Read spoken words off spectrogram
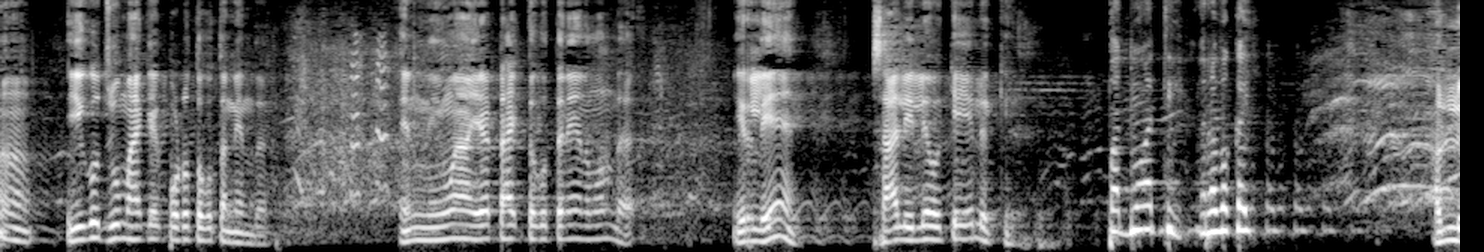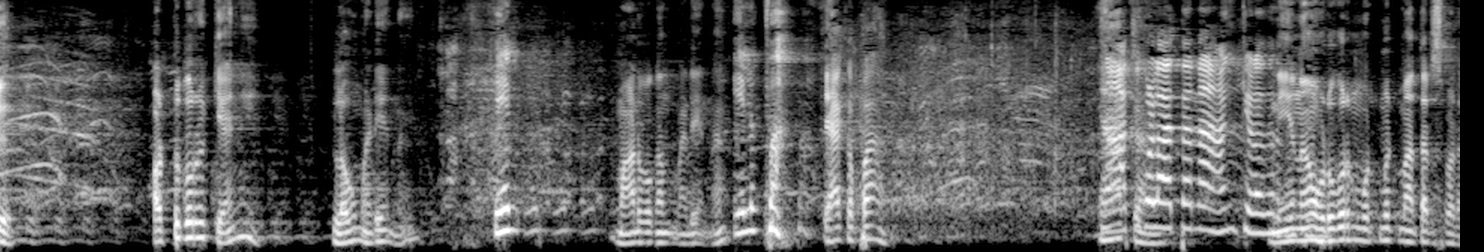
ಹ್ಮ್ ಈಗೂ ಜೂಮ್ ಹಾಕಿ ಫೋಟೋ ತಗೋತಾನೆ ನಿಂದ. ಇನ್ನು ನೀವ ಎಟ್ಟು ಹಾಕಿ ತಗೋತಾನೆ ಏನು ಮುಂದೆ? ಇರಲಿ ಸಾಲಿ ಇಲ್ಲೇ ಓಕೆ ಎಲ್ಲಿ ಓಕೆ ಪದ್ಮಾವತಿ ರಬಕೈ. ಅಲ್ಲಿ ಅಟ್ಟು ದೂರಕ್ಕೆ ನೀ? ಲವ್ ಮಾಡ್ಯಾನ? ಮಾಡ್ಬೇಕಂತ ಮಾಡ್ಯಾನ? ಎಲ್ಲಪ್ಪ ಯಾಕಪ್ಪ? ನೀನ ನಾಚ್ಕೊಳತನ ಹಂಗ್ ಕೇಳದ್ರ ನೀನು ಹುಡುಗರನ್ನ ಮುಟ್ ಮುಟ್ ಮಾತಾಡ್ಸ್ಬೇಡ.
